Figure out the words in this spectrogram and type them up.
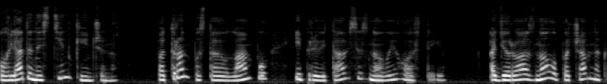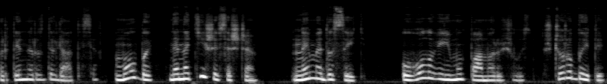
Оглядане стін кінчено. Патрон поставив лампу і привітався з новою гостею. А Дюра знову почав на картини роздивлятися, Мов би, не натішився ще. Ними досить. У голові йому паморочилось. Що робити?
